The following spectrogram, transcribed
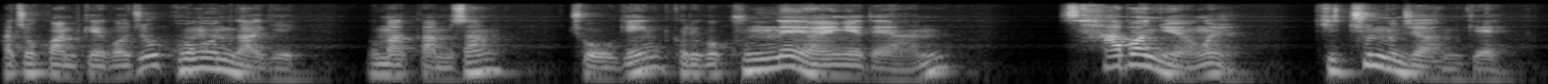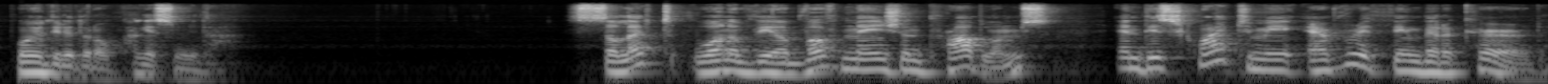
가족과 함께 거주, 공원 가기, 음악 감상, 조깅, 그리고 국내 여행에 대한 4번 유형을 기출문제와 함께 보여드리도록 하겠습니다. Select one of the above mentioned problems and describe to me everything that occurred.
